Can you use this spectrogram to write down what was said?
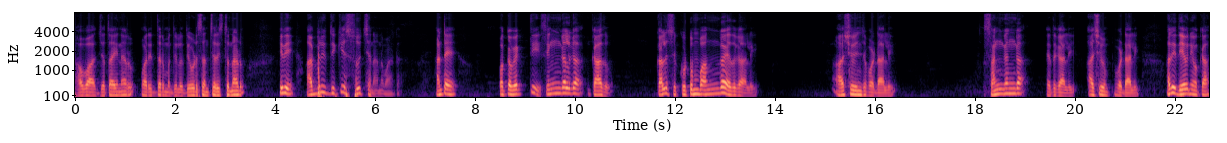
హవా జత అయినారు వారిద్దరి మధ్యలో దేవుడు సంచరిస్తున్నాడు. ఇది అభివృద్ధికి సూచన అన్నమాట. అంటే ఒక వ్యక్తి సింగిల్గా కాదు కలిసి కుటుంబంగా ఎదగాలి ఆశ్రయించబడాలి సంఘంగా ఎదగాలి ఆశ్రయింపబడాలి అది దేవుని యొక్క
